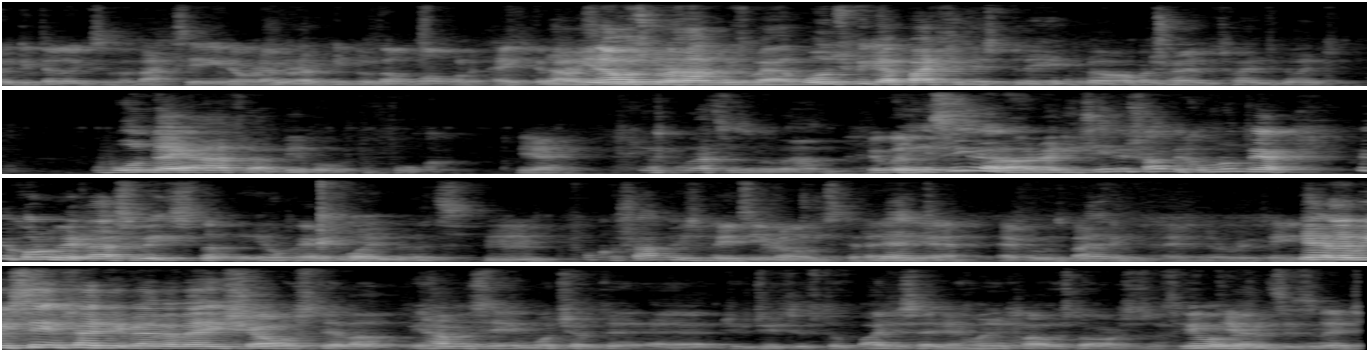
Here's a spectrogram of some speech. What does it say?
like the likes of a vaccine or whatever, and people don't want, want to take the Now, vaccine. you know what's going to happen as well. Once we get back to this bleeding normal training 29, one day after that, people go, fuck. Yeah, That's what's going to happen. it And you see that already. See the traffic coming up here. We were up here last week, it's not you up here in five minutes. Mm. Fuck, traffic is Busy roads today, yeah. Everyone's back in, in their routine. Yeah, like we've seen plenty of MMA shows still on. We haven't seen much of the uh, jiu-jitsu stuff. But I just said Yeah. behind closed doors, there's a few big of them. difference, isn't it?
